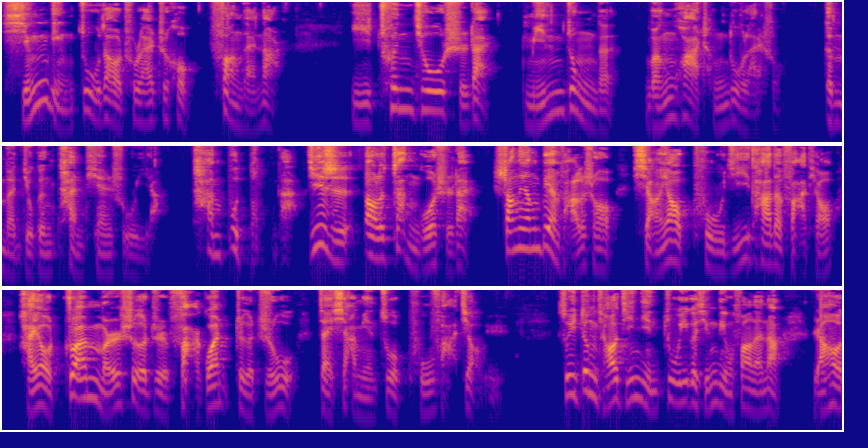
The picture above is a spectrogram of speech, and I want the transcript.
刑鼎铸造出来之后，放在那儿。以春秋时代民众的文化程度来说，根本就跟看天书一样，看不懂的。即使到了战国时代，商鞅变法的时候，想要普及他的法条，还要专门设置法官这个职务，在下面做普法教育。所以郑桥仅仅铸一个刑鼎放在那儿，然后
